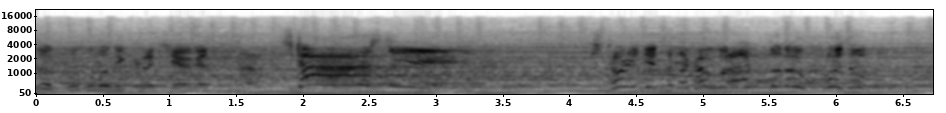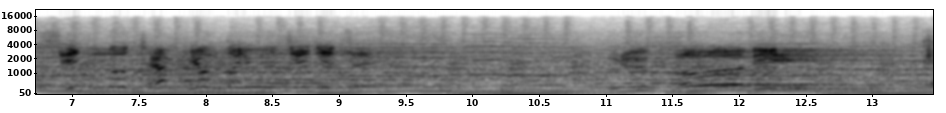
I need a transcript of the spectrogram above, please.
ぞここまで勝ち上がった。しかし一人で戦うあンドのこそ真のチャンピオンという事実。フルパワーでか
